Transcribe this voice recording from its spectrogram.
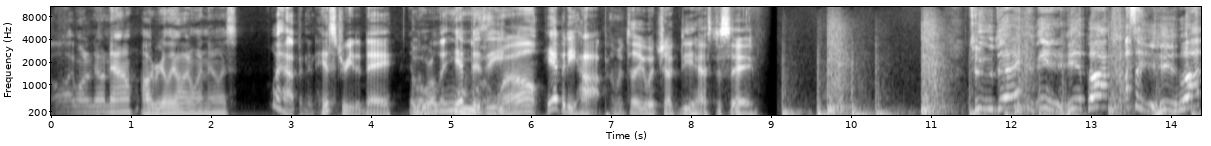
All I want to know now, all really all I want to know is what happened in history today in the world of hippity, Well, hippity hop. I'm gonna tell you what Chuck D has to say. Hip hop, I say hip hop,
